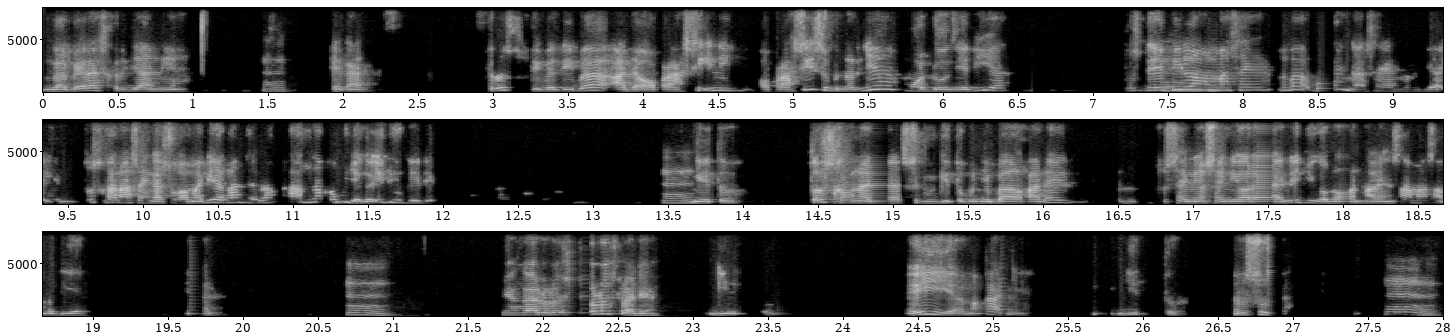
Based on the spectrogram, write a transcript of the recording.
Nggak beres kerjaannya. Hmm. ya kan? Terus tiba-tiba ada operasi nih. Operasi sebenarnya modulnya dia. Terus dia Hmm. bilang sama saya mbak boleh nggak saya ngerjain? Terus karena saya nggak suka sama dia kan saya bilang ah, enggak kamu jaga di UGD Hmm. gitu terus karena dia sebegitu menyebalkannya senior senior ini juga melakukan hal yang sama sama dia Hmm. Ya nggak lulus lulus lah dia. gitu Ya iya makanya gitu susah Hmm.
